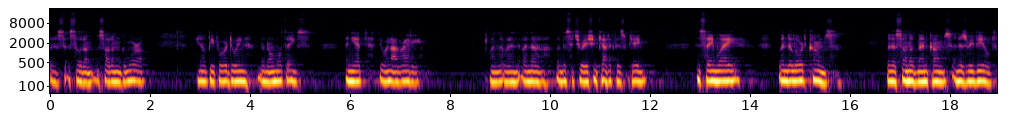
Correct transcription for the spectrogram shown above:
uh, Sodom, Sodom and Gomorrah. You know, people were doing the normal things, and yet they were not ready when the, when, when the, when the situation cataclysm came. The same way, when the Lord comes, when the Son of Man comes and is revealed,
